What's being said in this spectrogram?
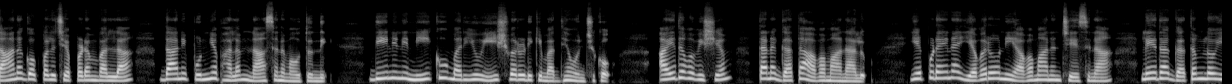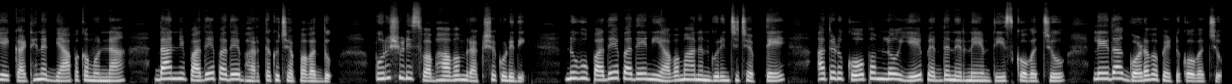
దానగొప్పలు చెప్పడం వల్ల దాని పుణ్యఫలం నాశనమవుతుంది. దీనిని నీకు మరియు ఈశ్వరుడికి మధ్య ఉంచుకో. ఐదవ విషయం తన గత అవమానాలు. ఎప్పుడైనా ఎవరో నీ అవమానం చేసినా లేదా గతంలో ఏ కఠిన జ్ఞాపకమున్నా దాన్ని పదే పదే భర్తకు చెప్పవద్దు. పురుషుడి స్వభావం రక్షకుడిది. నువ్వు పదే పదే నీ అవమానం గురించి చెప్తే అతడు కోపంలో ఏ పెద్ద నిర్ణయం తీసుకోవచ్చు లేదా గొడవ పెట్టుకోవచ్చు.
